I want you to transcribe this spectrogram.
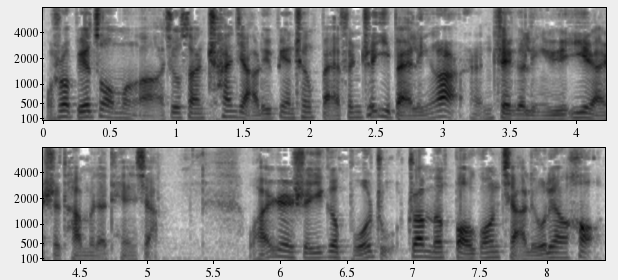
我说别做梦啊，就算掺假率变成百分之一百零二，这个领域依然是他们的天下。我还认识一个博主，专门曝光假流量号，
